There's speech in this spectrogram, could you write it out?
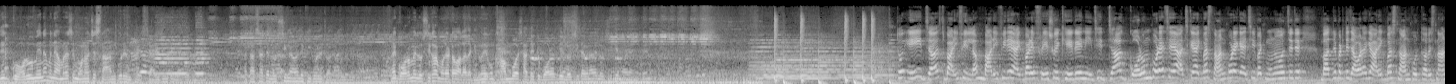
যে গরমে না মানে আমরা সে মনে হচ্ছে স্নান করে উঠে এসেছি আরেকজনকে দেখো আর তার সাথে লস্যি না হলে কী করে চলে বলো? মানে গরমে লস্যি খাওয়ার মজাটাও আলাদা কিন্তু মানে এরকম ঘামবো সাথে একটু বরফ দিয়ে লস্যি খাবে না লস্যি খেয়ে মজা নেই এই জাস্ট বাড়ি ফিরলাম। বাড়ি ফিরে একবারে ফ্রেশ হয়ে খেয়ে দিয়ে নিয়েছি। যা গরম পড়েছে, আজকে একবার স্নান করে গেছি বাট মনে হচ্ছে যে বার্থডে পার্টিতে যাওয়ার আগে আরেকবার স্নান করতে হবে। স্নান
